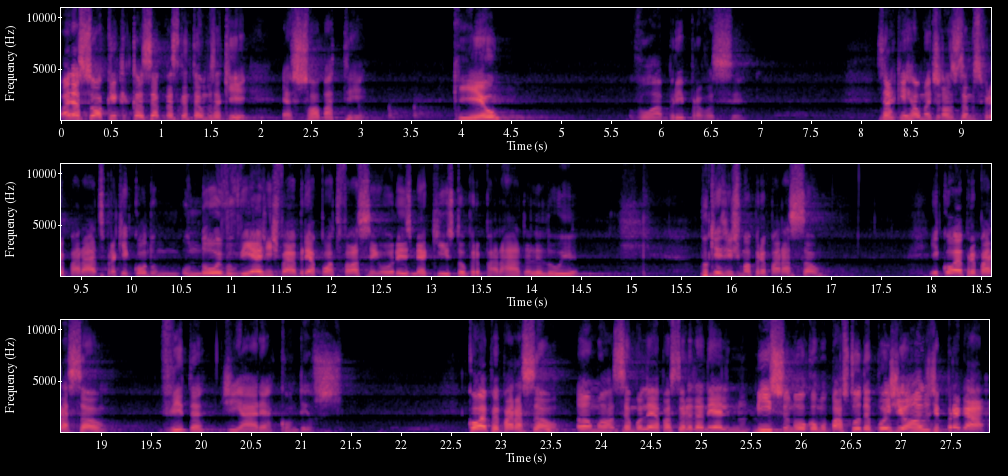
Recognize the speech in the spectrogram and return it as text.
Olha só o que, que canção que nós cantamos aqui. É só bater, que eu vou abrir para você. Será que realmente nós estamos preparados para que quando o noivo vier, a gente vai abrir a porta e falar: Senhor, eis-me aqui, estou preparado, aleluia. Porque existe uma preparação. E qual é a preparação? Vida diária com Deus. Qual é a preparação? Amo essa mulher, a pastora Daniela, me ensinou como pastor, depois de anos de pregar,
